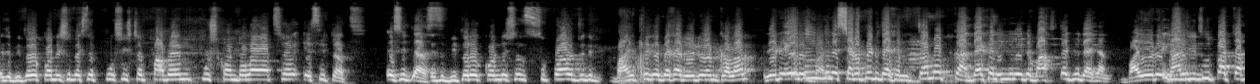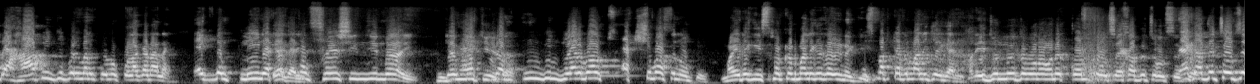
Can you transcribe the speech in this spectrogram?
এই যে ভিতরে কন্ডিশন দেখছেন পুশ স্টার্ট পাবেন পুশ কন্ট্রোলার আছে এসি টাচ এসি টাচ এই ভিতরের কন্ডিশন সুপার যদি বাইরে থেকে দেখা রেড ওয়ান কালার এই ইঞ্জিনের সেটআপ একটু দেখেন চমৎকার। দেখেন এটা বাসটা একটু দেখেন। বাইরে ইঞ্জিন চিপা চাপে হাফ ইঞ্চি পরিমাণ কোনো কোলাকাটা নাই। একদম ক্লিন একটা গাড়ি। এত ফ্রেশ ইঞ্জিন ভাই। কেমনি কি এটা? ইঞ্জিন গিয়ার বক্স একশো পার্সেন্ট ওকে ভাই এটা কি স্মার্ট কার্ড মালিকের গাড়ি নাকি? স্মার্ট মালিকের গাড়ি। মানে এই জন্যই তো মনে অনেক কম চলছে চলছে। চলছে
